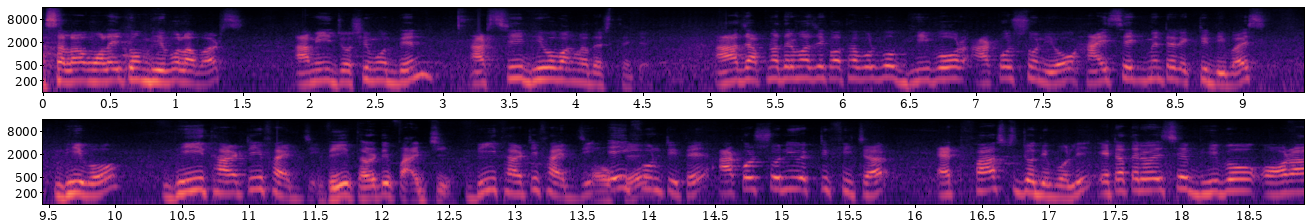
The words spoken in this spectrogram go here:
আসসালামু আলাইকুম ভিভো লাভার্স আমি জসিমউদ্দিন আসছি ভিভো বাংলাদেশ থেকে। আজ আপনাদের মাঝে কথা বলব ভিভোর আকর্ষণীয় হাই সেগমেন্টের একটি device Vivo V thirty five G V thirty five G V thirty five G. এই ফোনটিতে আকর্ষণীয় একটি ফিচার অ্যাট ফার্স্ট যদি বলি এটাতে রয়েছে ভিভো অরা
